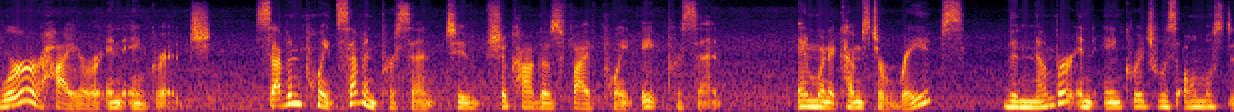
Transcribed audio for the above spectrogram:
were higher in Anchorage 7.7% to Chicago's 5.8%. And when it comes to rapes, the number in Anchorage was almost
